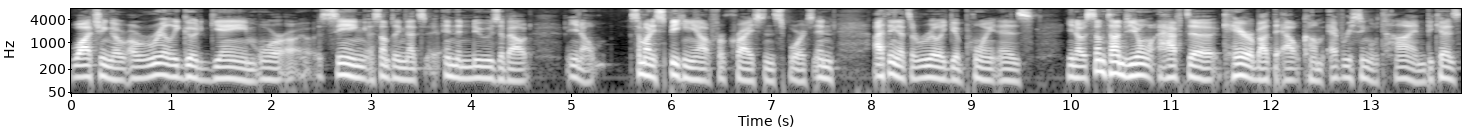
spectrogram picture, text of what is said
watching a, a really good game or uh, seeing something that's in the news about you know somebody speaking out for Christ in sports. And I think that's a really good point. Is you know sometimes you don't have to care about the outcome every single time because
